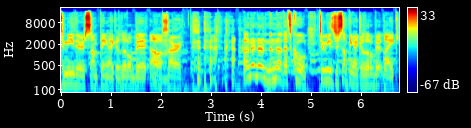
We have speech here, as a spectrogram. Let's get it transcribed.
To me, there's something like a little bit. Um, Oh, sorry. Oh no no no no that's cool. To me it's just something like a little bit like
